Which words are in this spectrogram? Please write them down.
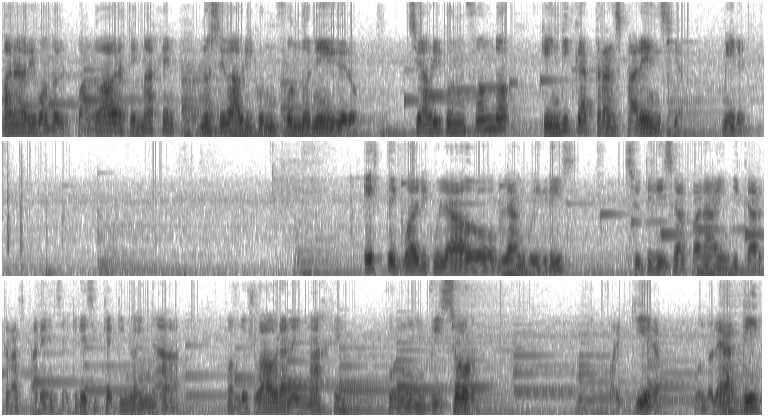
van a abrir cuando, cuando abra esta imagen, no se va a abrir con un fondo negro, se va a abrir con un fondo que indica transparencia. Miren, Este cuadriculado blanco y gris se utiliza para indicar transparencia. Quiere decir que aquí no hay nada. Cuando yo abra la imagen con un visor, cualquiera, cuando le haga clic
